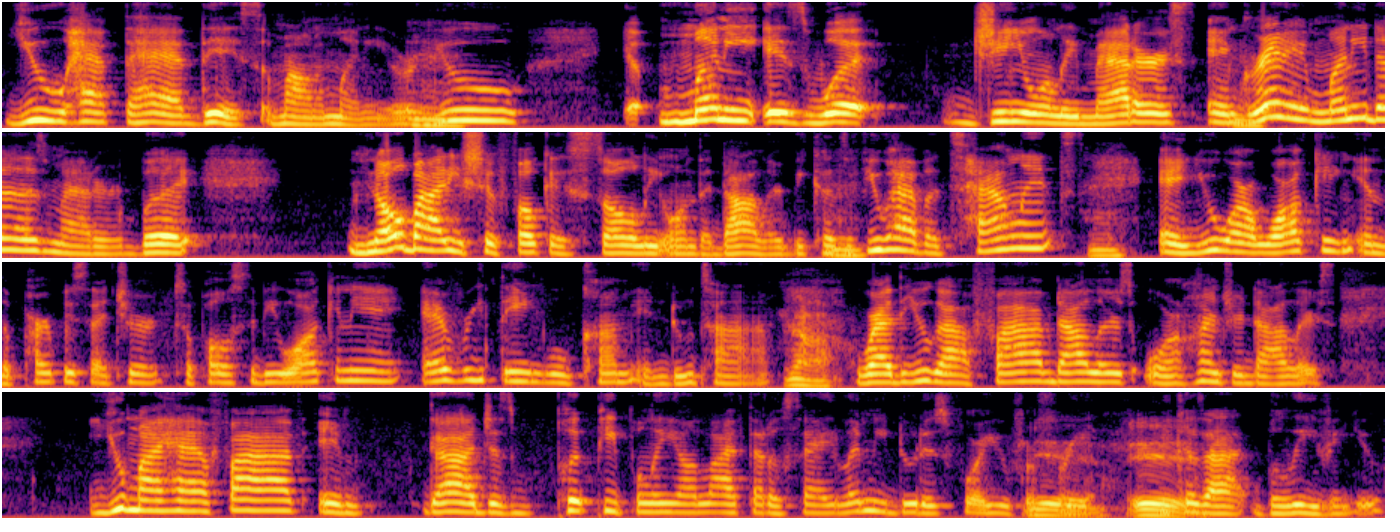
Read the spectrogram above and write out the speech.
you have to have this amount of money or you money is what genuinely matters. And granted, money does matter, but nobody should focus solely on the dollar because if mm. you have a talent mm. and you are walking in the purpose that you're supposed to be walking in, everything will come in due time. No. Whether you got five dollars or a hundred dollars, you might have five and God just put people in your life that'll say, "Let me do this for you for Yeah, free yeah. because I believe in you,"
